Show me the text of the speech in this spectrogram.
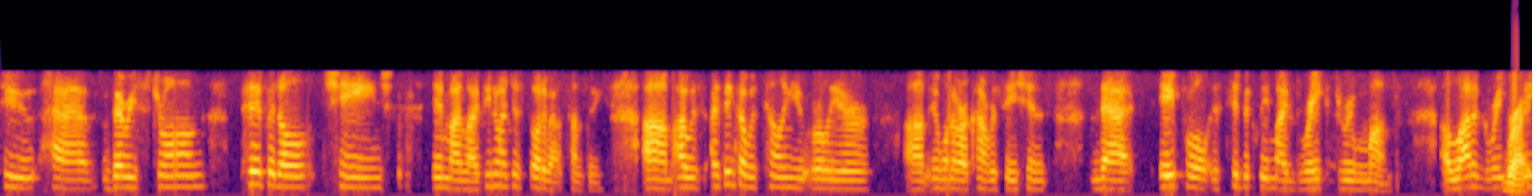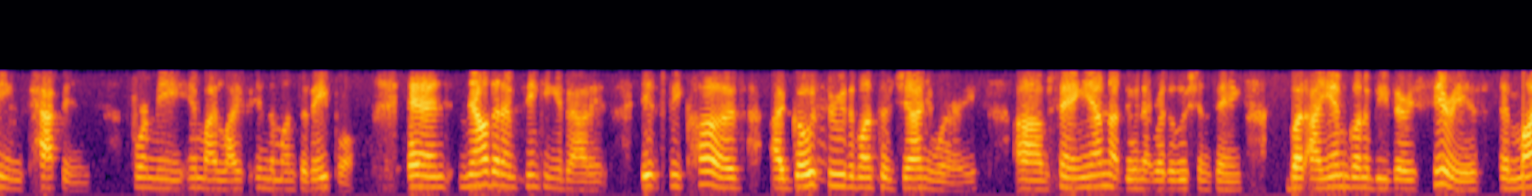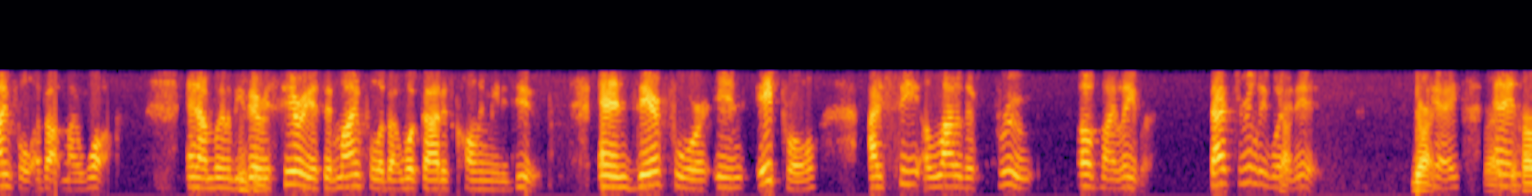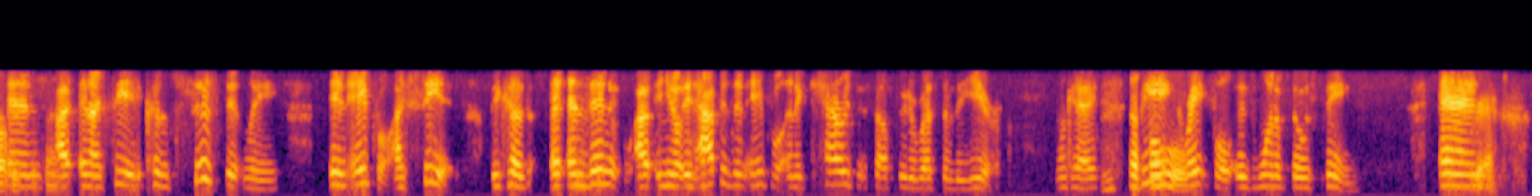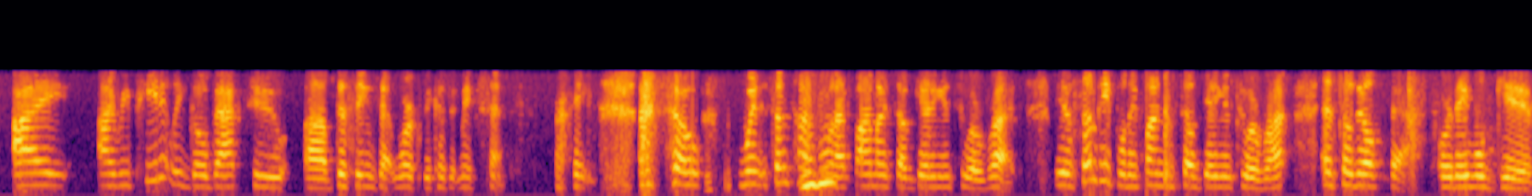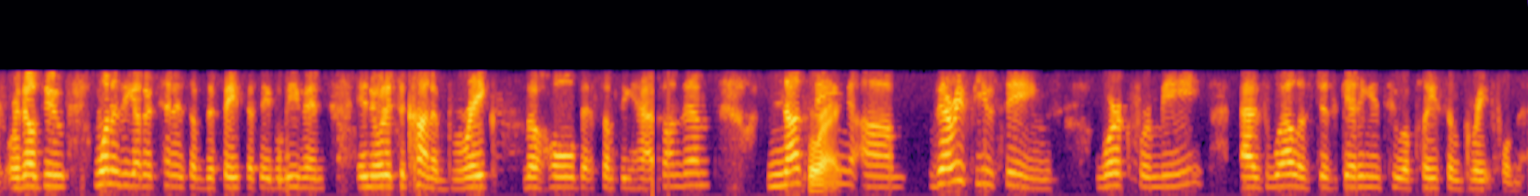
to have very strong, pivotal change in my life. You know, I just thought about something. Um, I was, I think, I was telling you earlier um, in one of our conversations that April is typically my breakthrough month. A lot of great right. things happen for me in my life in the month of April. And now that I'm thinking about it, it's because I go through the month of January um, saying, yeah, I'm not doing that resolution thing, but I am going to be very serious and mindful about my walk. And I'm going to be mm-hmm. very serious and mindful about what God is calling me to do. And therefore, in April, I see a lot of the fruit of my labor. That's really what yeah. it is. Right. Okay. Right. And and I and I see it consistently in April. I see it because and, and mm-hmm. then I, you know it happens in April and it carries itself through the rest of the year. Okay. Being oh. grateful is one of those things. And yeah. I I repeatedly go back to uh the things that work because it makes sense. Right. So when sometimes mm-hmm. when I find myself getting into a rut, you know, some people they find themselves getting into a rut and so they'll fast or they will give or they'll do one of the other tenets of the faith that they believe in in order to kind of break the hold that something has on them. Nothing um very few things work for me as well as just getting into a place of gratefulness.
